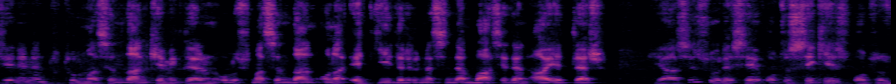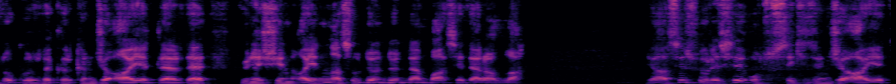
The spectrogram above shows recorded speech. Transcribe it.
Ceninin tutulmasından, kemiklerin oluşmasından, ona et giydirilmesinden bahseden ayetler. Yasin suresi 38, 39 ve 40. ayetlerde güneşin, ayın nasıl döndüğünden bahseder Allah. Yasin suresi 38. ayet.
